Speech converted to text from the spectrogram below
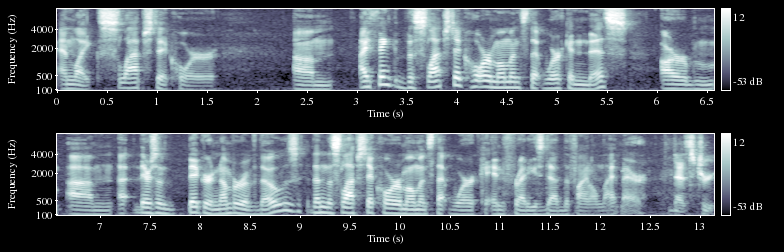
and like slapstick horror, um, I think the slapstick horror moments that work in this are um, uh, there's a bigger number of those than the slapstick horror moments that work in Freddy's Dead: The Final Nightmare. That's true.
